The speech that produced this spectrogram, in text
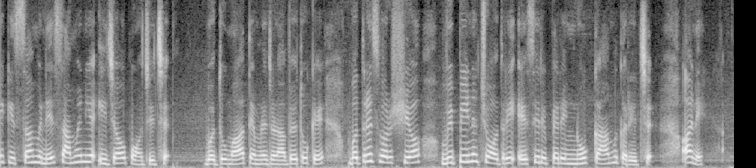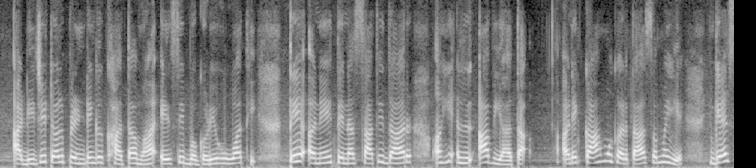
એક ઇસામીને સામાન્ય ઈજાઓ પહોંચી છે. વધુમાં તેમણે જણાવ્યું હતું કે, બત્રીસ વર્ષીય વિપિન ચૌધરી એસી રિપેરિંગનું કામ કરે છે અને આ ડિજિટલ પ્રિન્ટિંગ ખાતામાં એસી બગડ્યું હોવાથી તે અને તેના સાથીદાર અહીં આવ્યા હતા અને કામ કરતા સમયે ગેસ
